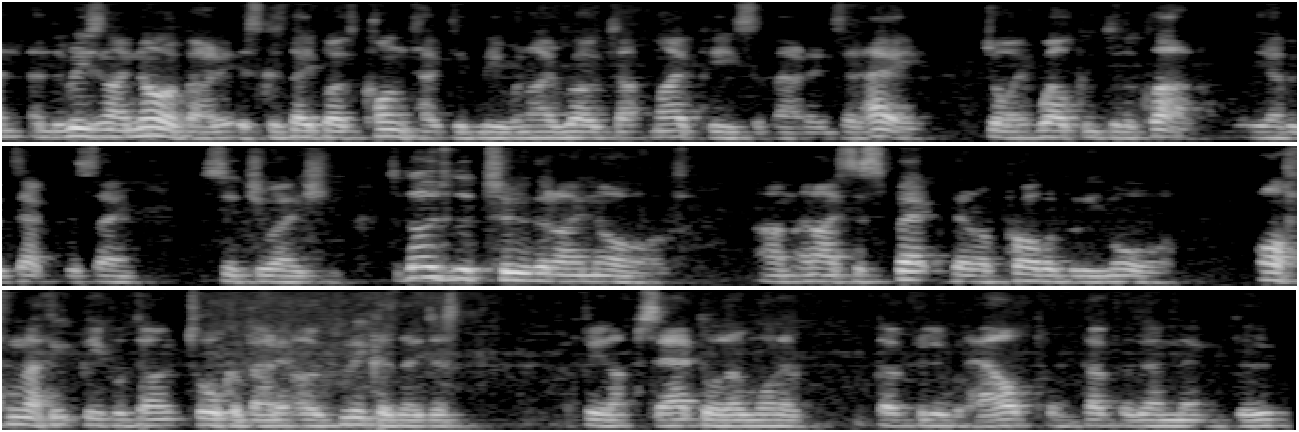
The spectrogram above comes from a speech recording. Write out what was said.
and, and the reason I know about it is because they both contacted me when I wrote up my piece about it and said, hey, join, welcome to the club. We have exactly the same situation. So those are the two that I know of. Um, and I suspect there are probably more. Often I think people don't talk about it openly because they just feel upset or don't want to don't feel it would help and don't feel them they can do.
